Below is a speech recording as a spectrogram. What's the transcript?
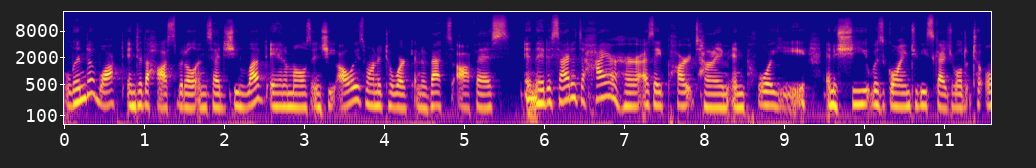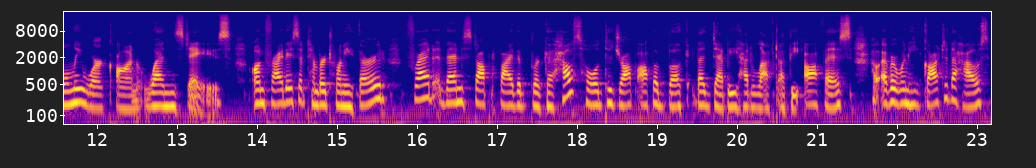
Linda walked into the hospital and said she loved animals and she always wanted to work in a vet's office and they decided to hire her as a part time employee, and she was going to be scheduled to only work on Wednesdays. On Friday, September 23rd, Fred then stopped by the Bricca household to drop off a book that Debbie had left at the office. However, when he got to the house,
